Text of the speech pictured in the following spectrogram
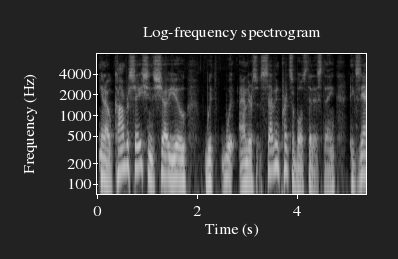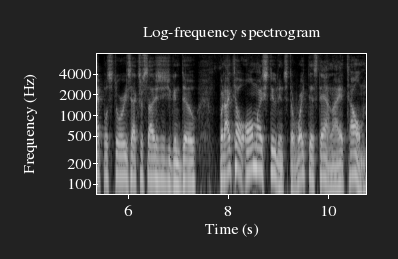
You know, conversations show you with, with and there's seven principles to this thing example stories exercises you can do but i tell all my students to write this down i tell them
